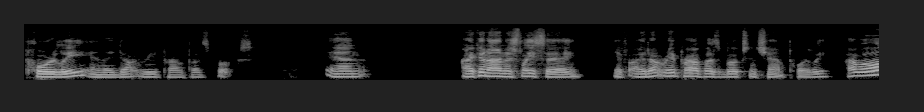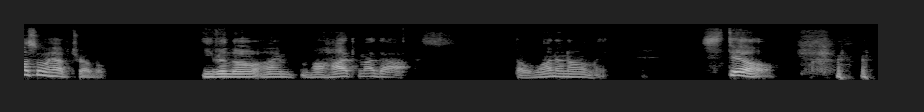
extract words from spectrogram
poorly and they don't read Prabhupada's books. And I can honestly say, if I don't read Prabhupada's books and chant poorly, I will also have trouble, even though I'm Mahatma Das, the one and only. Still,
